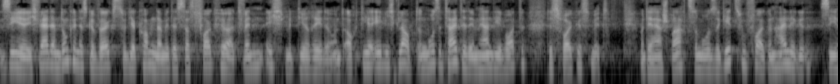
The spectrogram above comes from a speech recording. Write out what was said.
siehe, ich werde im Dunkeln des Gewölks zu dir kommen, damit es das Volk hört, wenn ich mit dir rede und auch dir ewig glaubt. Und Mose teilte dem Herrn die Worte des Volkes mit. Und der Herr sprach zu Mose, geh zum Volk und heilige sie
